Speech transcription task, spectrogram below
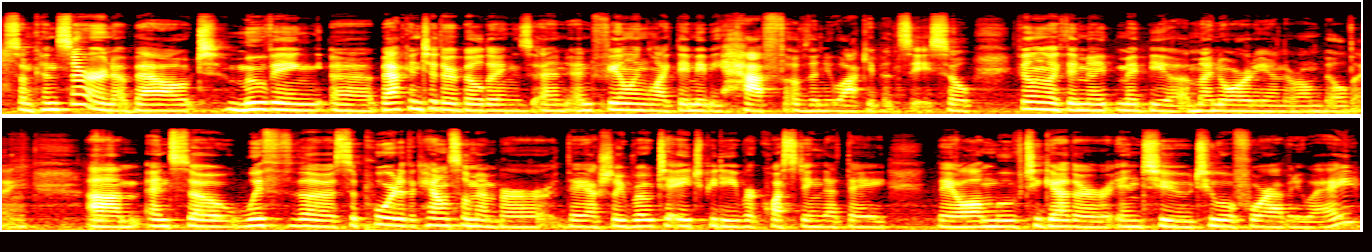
some concern about moving uh, back into their buildings and, and feeling like they may be half of the new occupancy. So feeling like they may, may be a minority in their own building. Um, and so, with the support of the council member, they actually wrote to HPD requesting that they they all move together into 204 Avenue A,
